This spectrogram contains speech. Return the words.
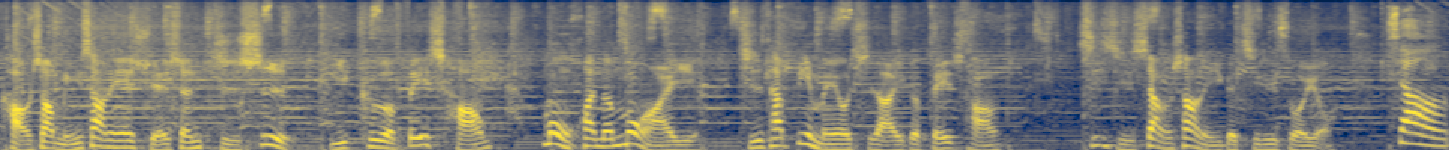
考上名校那些学生，只是一个非常梦幻的梦而已。其实它并没有起到一个非常积极向上的一个激励作用。像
